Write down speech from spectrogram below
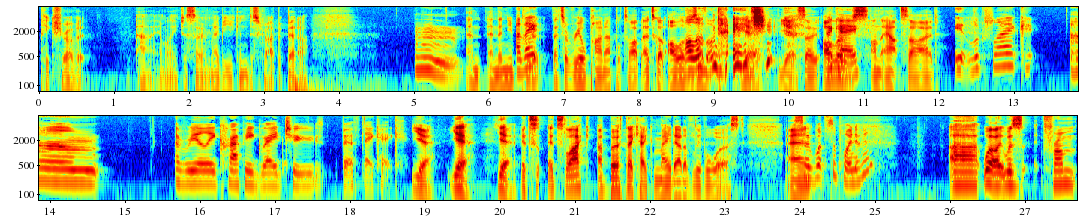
picture of it, uh, Emily, just so maybe you can describe it better. Mm. And and then you Are put they- it. That's a real pineapple top. It's got olives, Olives on, the edge. Yeah, yeah. So olives on the outside. It looks like um a really crappy grade two birthday cake. Yeah, yeah, yeah. It's it's like a birthday cake made out of liverwurst. And so what's the point of it? Uh, well, it was from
